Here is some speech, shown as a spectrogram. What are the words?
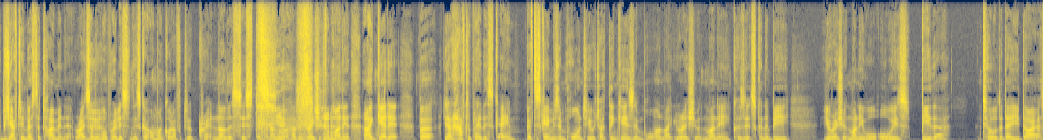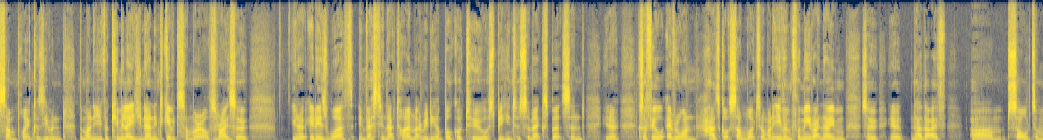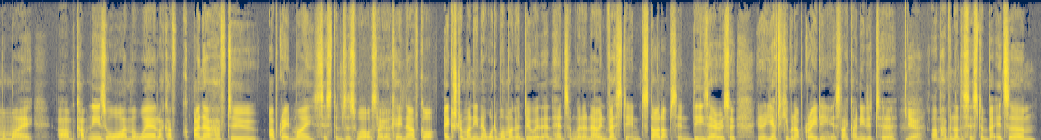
but you have to invest the time in it, right? Some Yeah. people probably listen to this go, oh my god, I've got to create another system and I've got to have this relationship for money, and I get it, but you don't have to play this game. But if this game is important to you, which I think is important, like your relationship with money, because it's going to be your relationship with money will always be there till the day you die at some point because even the money you've accumulated you now need to give it to somewhere else right Mm. so you know it is worth investing that time like reading a book or two or speaking to some experts and you know because i feel everyone has got some work to do on money even for me right now even so you know now that i've um, sold some of my um, companies or i'm aware like i've i now have to upgrade my systems as well it's like Yeah. okay now i've got extra money now what, what am i going to do with it and hence i'm going to now invest it in startups in these areas so you know you have to keep on upgrading it it's like i needed to Yeah. um, have another system. But it's um,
